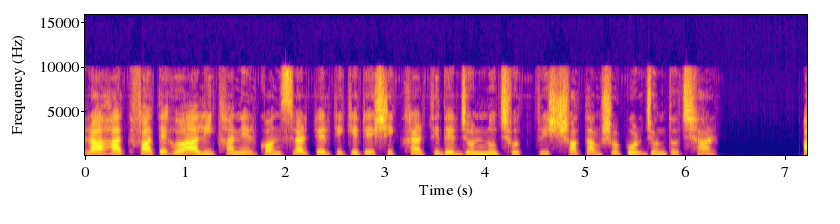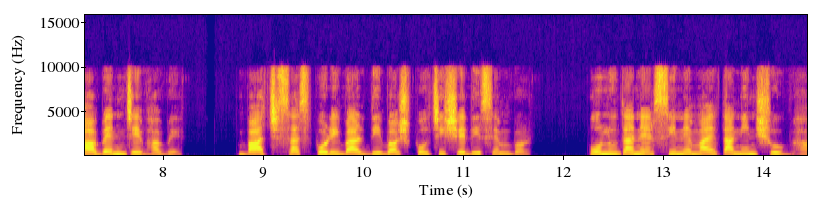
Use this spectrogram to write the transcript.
রাহাত ফাতেহ আলী খানের কনসার্টের টিকেটে শিক্ষার্থীদের জন্য ছত্রিশ শতাংশ পর্যন্ত ছাড়। পাবেন যেভাবে। বাচসাস পরিবার দিবস পঁচিশে ডিসেম্বর। অনুদানের সিনেমায় তানিন শুভা।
